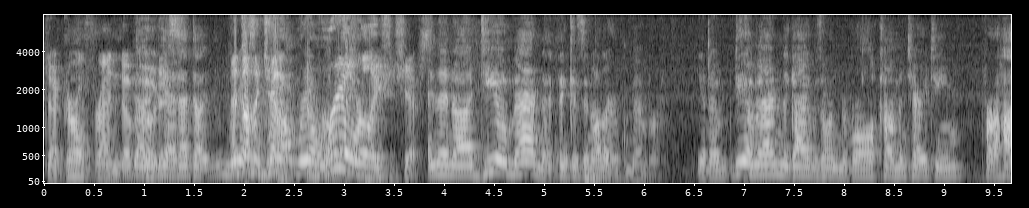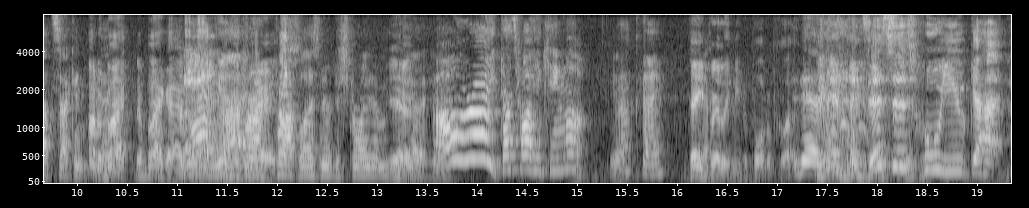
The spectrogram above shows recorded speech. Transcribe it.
the girlfriend of That- Otis. yeah, that does- that doesn't count. real- Real, real real relationships. And then uh, Dio Maddin, I think, is another member. You know, Dio Maddin, the guy who was on the Raw commentary team for a hot second. Oh, the black the black guy. Yeah, black guy. Brock, Brock Lesnar destroyed him. Yeah. All right, that's why he came up. Yeah. Okay. They really need to pull the plug. Yeah. If, if this is who you got,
